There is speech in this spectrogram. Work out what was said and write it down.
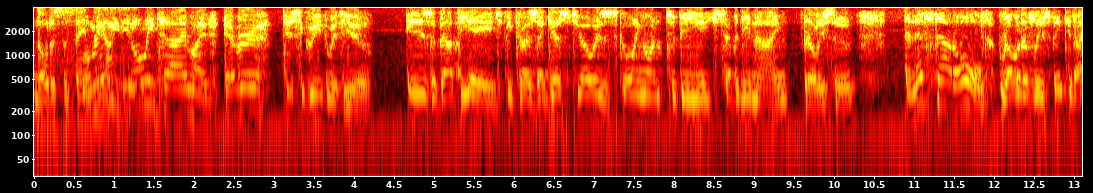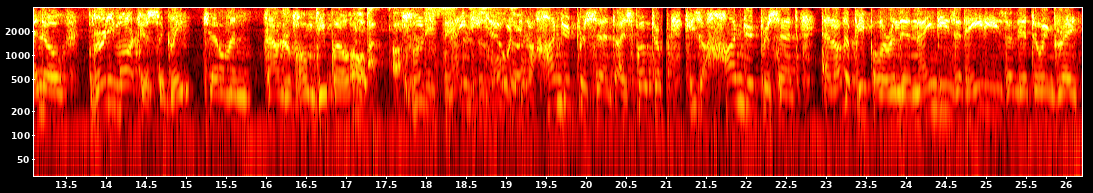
noticed the same well, thing? Maybe I see? the only time I've ever disagreed with you is about the age, because I guess Joe is going on to be 79 fairly soon. And that's not old, relatively speaking. I know Bernie Marcus, the great gentleman, founder of Home Depot. Oh, uh, Bernie Sanders is older. He's hundred percent. I spoke to him. He's hundred percent, and other people are in their nineties and eighties, and they're doing great.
